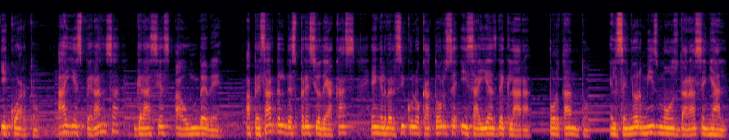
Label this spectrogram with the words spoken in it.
Y cuarto, hay esperanza gracias a un bebé. A pesar del desprecio de Acaz, en el versículo 14 Isaías declara, Por tanto, el Señor mismo os dará señal,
